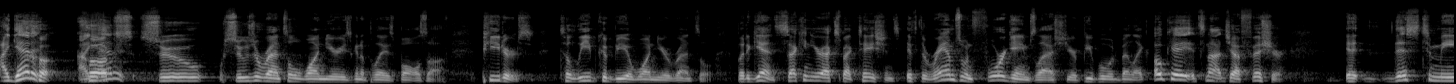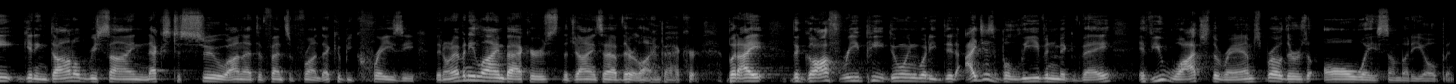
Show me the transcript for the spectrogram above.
I get it. Cook, I get Cooks, it. Suh, Suh's a rental. One year he's going to play his balls off. Peters, Talib could be a one year rental. But again, second year expectations. If the Rams won four games last year, people would have been like, okay, it's not Jeff Fisher. It, this to me, getting Donald resigned next to Suh on that defensive front, that could be crazy. They don't have any linebackers. The Giants have their linebacker, but I the Goff repeat doing what he did. I just believe in McVay. If you watch the Rams, bro, there's always somebody open.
